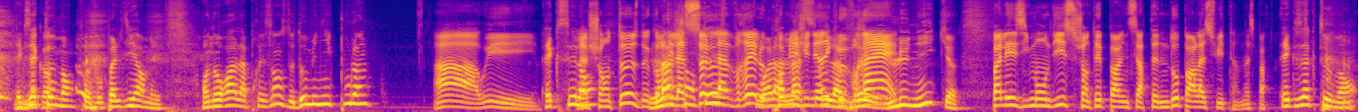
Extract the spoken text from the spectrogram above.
exactement. Enfin, faut pas le dire, mais on aura la présence de Dominique Poulain. Ah oui. Excellent. La chanteuse de Candy, la, seule, chanteuse, la vraie, le voilà, premier la seule, générique, la le vrai. L'unique, Pas les immondices chantés par une certaine Do par la suite, hein, n'est-ce pas? Exactement.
